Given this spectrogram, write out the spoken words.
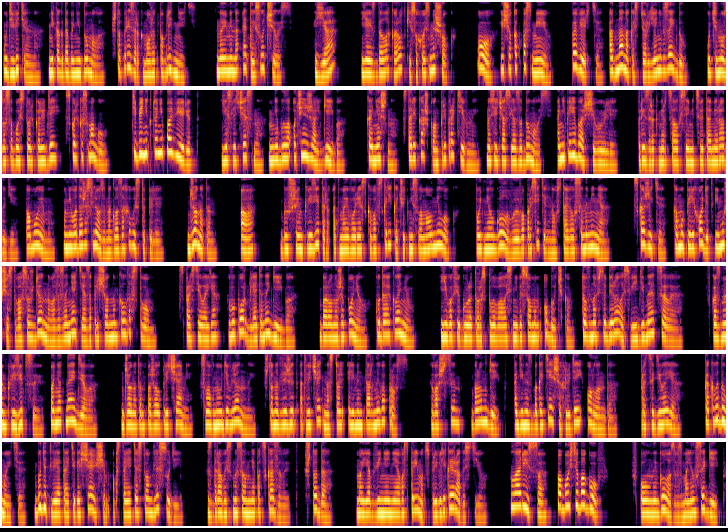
Удивительно, никогда бы не думала, что призрак может побледнеть. Но именно это и случилось. Я? Я издала короткий сухой смешок. О, еще как посмею. Поверьте, одна на костер я не взойду. Утяну за собой столько людей, сколько смогу. Тебе никто не поверит. Если честно, мне было очень жаль Гейба. Конечно, старикашка он препротивный, но сейчас я задумалась, а не перебарщиваю ли. Призрак мерцал всеми цветами радуги. По-моему, у него даже слезы на глазах выступили. «Джонатан!» «А?» Бывший инквизитор от моего резкого вскрика чуть не сломал мелок. Поднял голову и вопросительно уставился на меня. «Скажите, кому переходит имущество осужденного за занятие запрещенным колдовством?» Спросила я, в упор глядя на Гейба. Барон уже понял, куда я клоню. Его фигура то расплывалась невесомым облачком, то вновь собиралась в единое целое. В казну Инквизиции, понятное дело. Джонатан пожал плечами, словно удивленный, что надлежит отвечать на столь элементарный вопрос. «Ваш сын, барон Гейб, один из богатейших людей Орланда», процедила я. «Как вы думаете, будет ли это отягощающим обстоятельством для судей?» Здравый смысл мне подсказывает, что да. Мои обвинения воспримут с превеликой радостью. «Лариса, побойся богов!» В полный голос взмолился Гейб,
